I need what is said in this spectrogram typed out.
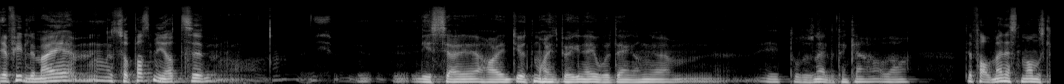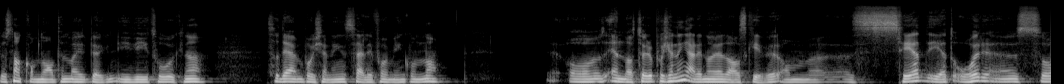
det fyller meg såpass mye at hvis jeg har intervjuet Marit Bjørgen, jeg gjorde det en gang um, i 2011, tenker jeg, og da det faller meg nesten vanskelig å snakke om noe annet enn Marit Bjørgen i de to ukene. Så det er en påkjenning, særlig for min kone. da. Og enda større påkjenning er det når jeg da skriver om uh, sæd i et år. Uh, så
